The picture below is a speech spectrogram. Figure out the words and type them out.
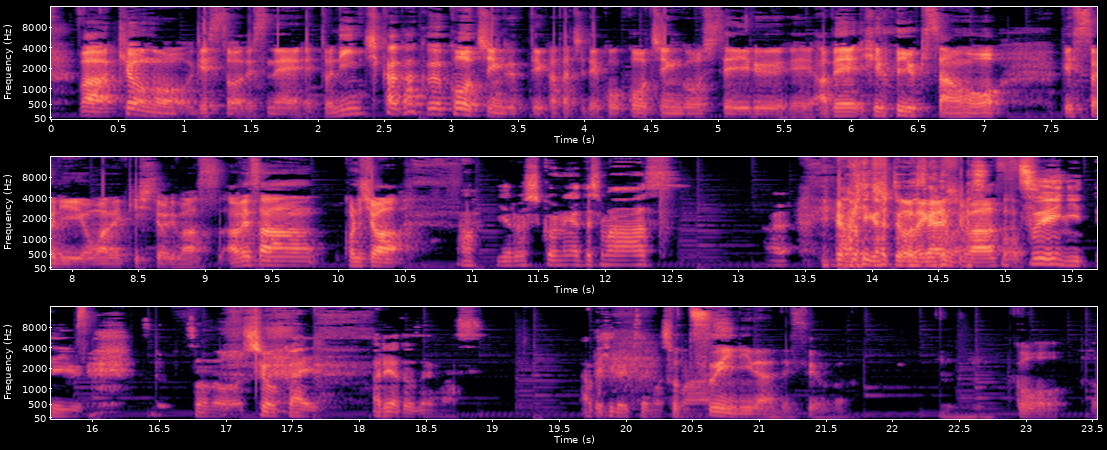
まあ、今日のゲストはですね、えっと、認知科学コーチングっていう形でこう、コーチングをしている、えー、安倍博之さんをゲストにお招きしております。安倍さん、こんにちは。あ、よろしくお願いいたします。よありがとうございます。ろしくお願いします。ついにっていう、その、紹介、ありがとうございます。安倍博之と申しそうま、す。ついになんですよ。こう、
